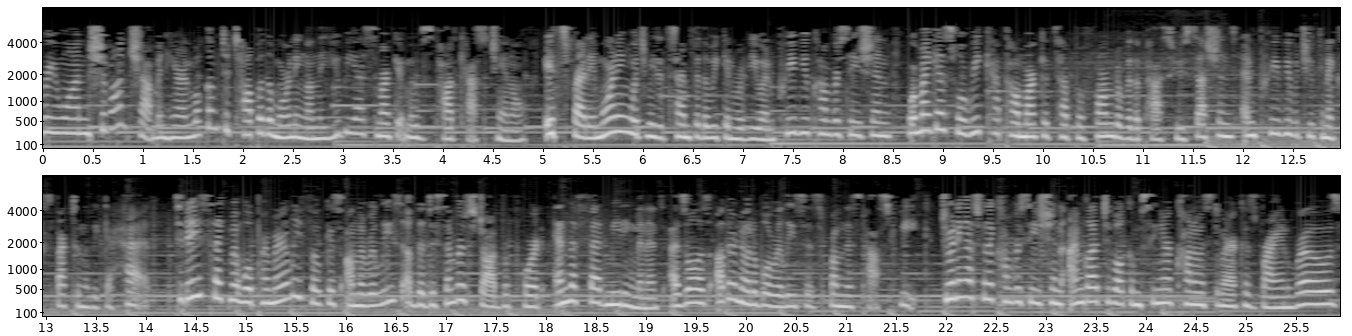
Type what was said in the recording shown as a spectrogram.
everyone, Siobhan Chapman here, and welcome to Top of the Morning on the UBS Market Moves podcast channel. It's Friday morning, which means it's time for the weekend review and preview conversation, where my guests will recap how markets have performed over the past few sessions and preview what you can expect in the week ahead. Today's segment will primarily focus on the release of the December Stroud report and the Fed meeting minutes, as well as other notable releases from this past week. Joining us for the conversation, I'm glad to welcome Senior Economist America's Brian Rose.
